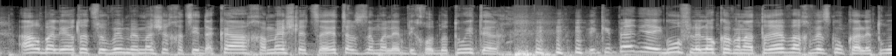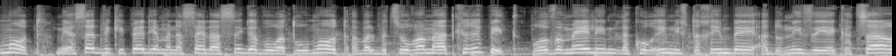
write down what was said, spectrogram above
ארבע, להיות עצובים במשך חצי דקה, חמש, לצייץ על זה מלא בדיחות בטוויטר. ויקיפדיה היא גוף ללא כוונת רווח וזקוקה לתרומות. מייסד ויקיפדיה מנסה להשיג עבור התרומות, אבל בצורה מעט קריפית. רוב המיילים לקוראים נפתחים ב"אדוני זה יהיה קצר",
